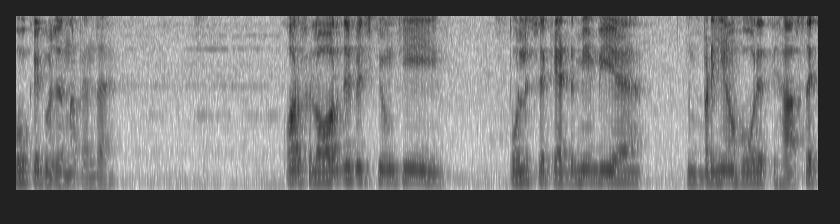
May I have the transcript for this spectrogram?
ਹੋ ਕੇ ਗੁਜ਼ਰਨਾ ਪੈਂਦਾ ਹੈ। ਔਰ ਫਲੋਰ ਦੇ ਵਿੱਚ ਕਿਉਂਕਿ ਪੁਲਿਸ ਅਕੈਡਮੀ ਵੀ ਹੈ, ਬੜੀਆਂ ਹੋਰ ਇਤਿਹਾਸਕ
